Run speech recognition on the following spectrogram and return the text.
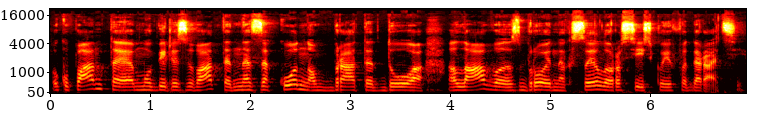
окупанти мобілізувати незаконно брати до лав збройних сил Російської Федерації?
